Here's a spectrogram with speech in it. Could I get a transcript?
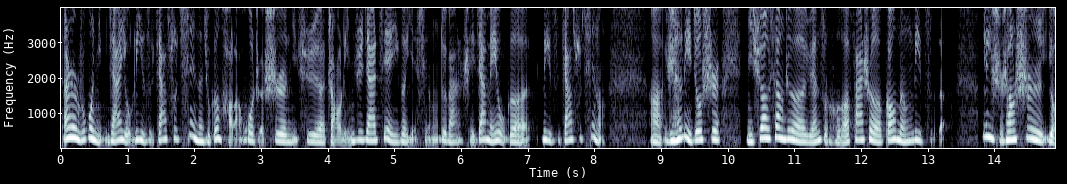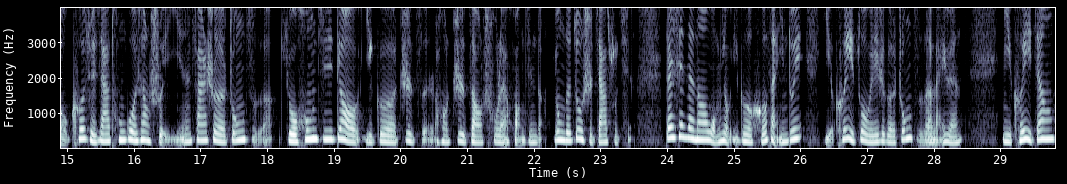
当然，如果你们家有粒子加速器，那就更好了。或者是你去找邻居家借一个也行，对吧？谁家没有个粒子加速器呢？啊，原理就是你需要向这个原子核发射高能粒子。历史上是有科学家通过向水银发射中子，就轰击掉一个质子，然后制造出来黄金的，用的就是加速器。但是现在呢，我们有一个核反应堆，也可以作为这个中子的来源。你可以将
